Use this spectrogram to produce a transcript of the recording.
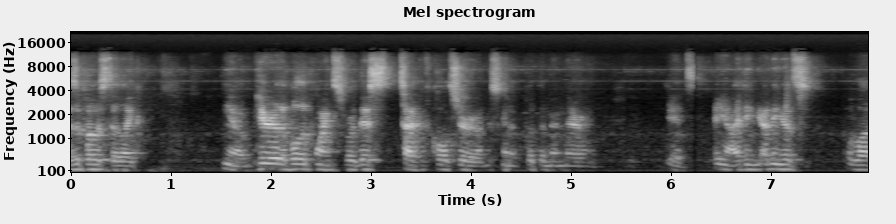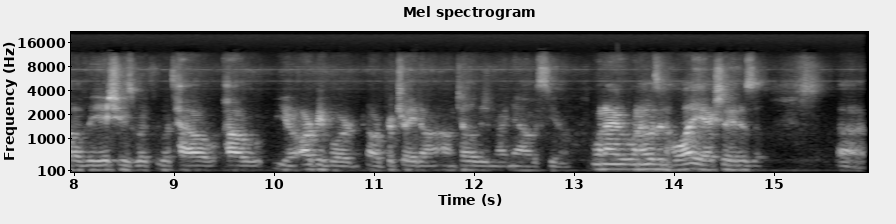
as opposed to like you know here are the bullet points for this type of culture. I'm just going to put them in there. And it's you know i think i think that's a lot of the issues with with how how you know our people are, portrayed on, on television right now is you know when i when i was in hawaii actually a uh,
